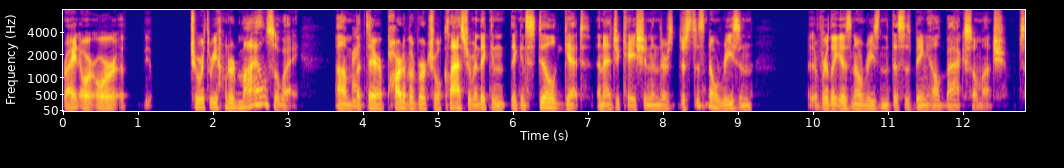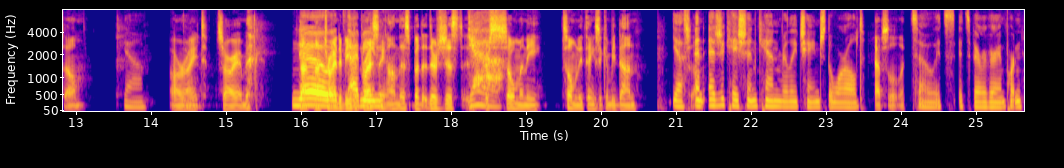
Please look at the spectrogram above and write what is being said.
right, or or two or three hundred miles away. Um, Right. But they're part of a virtual classroom, and they can they can still get an education. And there's there's just no reason. There really is no reason that this is being held back so much. So, Yeah. All right, sorry, I'm No, not, not trying to be it's- I depressing mean, on this, but there's just Yeah. there's so many so many things that can be done. yes, so. and education can really change the world. Absolutely. So it's it's very very important.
